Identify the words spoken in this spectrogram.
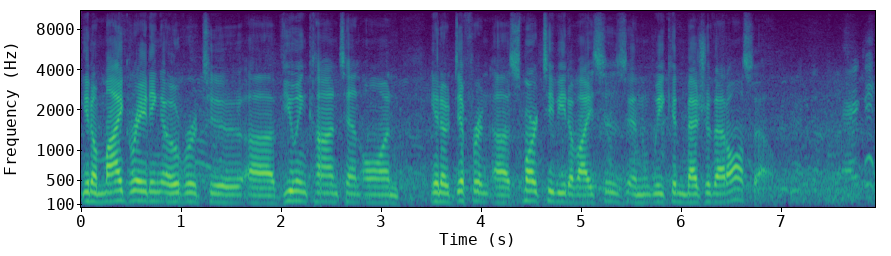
you know, migrating over to uh, viewing content on, you know, different uh, smart TV devices, and we can measure that also. Very good.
